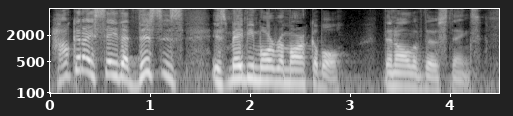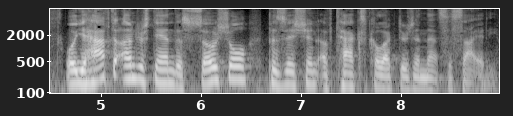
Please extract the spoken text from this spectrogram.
How could I say that this is, is maybe more remarkable than all of those things? Well, you have to understand the social position of tax collectors in that society.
